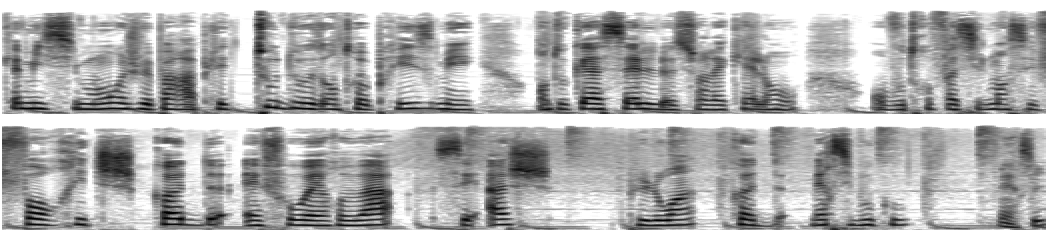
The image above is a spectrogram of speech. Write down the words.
Camille Simon. Je ne vais pas rappeler toutes vos entreprises, mais en tout cas, celle sur laquelle on, vous trouve facilement, c'est For Rich Code, F-O-R-E-A-C-H, plus loin, code. Merci beaucoup. Merci.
